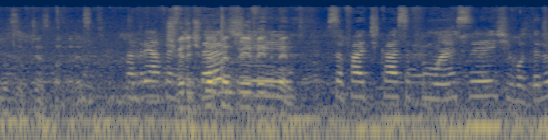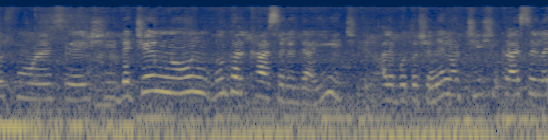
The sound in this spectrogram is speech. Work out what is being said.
mult succes vă doresc! Andreea, Și felicitări pentru și eveniment. Să faci case frumoase și hoteluri frumoase și de ce nu, nu doar casele de aici, ale botoșenilor, ci și casele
